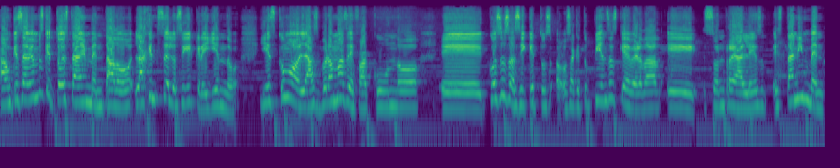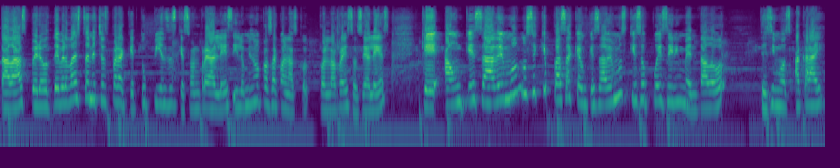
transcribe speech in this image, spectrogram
Aunque sabemos que todo estaba inventado, la gente se lo sigue creyendo. Y es como las bromas de Facundo, eh, cosas así que tú, o sea, que tú piensas que de verdad eh, son reales, están inventadas, pero de verdad están hechas para que tú pienses que son reales. Y lo mismo pasa con las, con las redes sociales, que aunque sabemos, no sé qué pasa, que aunque sabemos que eso puede ser inventado, decimos, ah, caray,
